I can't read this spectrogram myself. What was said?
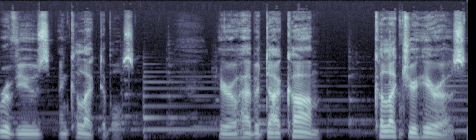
reviews, and collectibles. HeroHabit.com. Collect your heroes.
